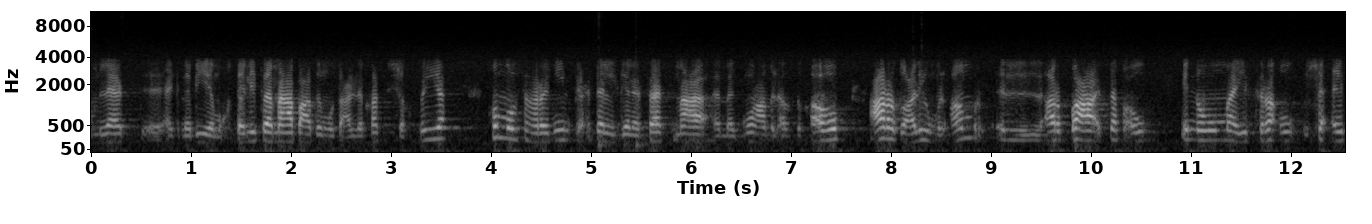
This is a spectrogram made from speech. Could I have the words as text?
عملات آه، أجنبية مختلفة مع بعض المتعلقات الشخصية هم وسهرانين في احدى الجلسات مع مجموعة من أصدقائهم عرضوا عليهم الأمر الأربعة اتفقوا ان هم يسرقوا شقة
